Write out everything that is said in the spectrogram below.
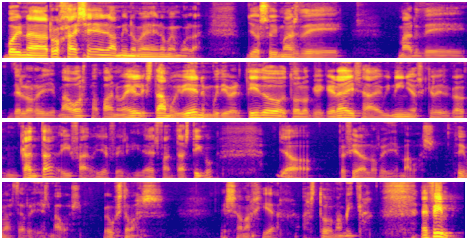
voy una roja, ese a mí no me, no me mola. Yo soy más de más de, de, los Reyes Magos, Papá Noel, está muy bien, es muy divertido, todo lo que queráis, hay niños que les encanta, y felicidades, fantástico, yo prefiero a los Reyes Magos. Soy más de Reyes Magos. Me gusta más esa magia astronómica. En fin.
